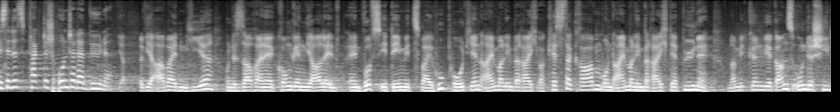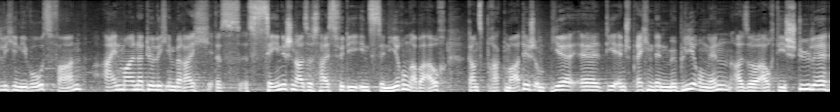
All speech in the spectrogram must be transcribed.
Wir sind jetzt praktisch unter der Bühne. Ja. Wir arbeiten hier und es ist auch eine kongeniale Entwurfsidee mit zwei Hubpodien, einmal im Bereich Orchestergraben und einmal im Bereich der Bühne. Und damit können wir ganz unterschiedliche Niveaus fahren. Einmal natürlich im Bereich des Szenischen, also das heißt für die Inszenierung, aber auch ganz pragmatisch, um hier äh, die entsprechenden Möblierungen, also auch die Stühle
